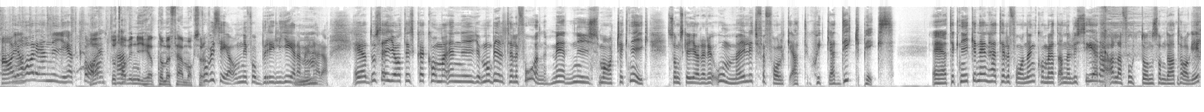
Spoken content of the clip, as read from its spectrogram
Ja, jag har en nyhet kvar. Ja, då tar vi nyhet nummer fem också Får då. vi se om ni får briljera med den här. Eh, då säger jag att det ska komma en ny mobiltelefon med ny smart teknik som ska göra det omöjligt för folk att skicka dickpics. Eh, tekniken i den här telefonen kommer att analysera alla foton som du har tagit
